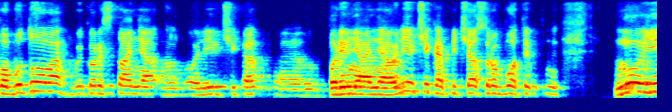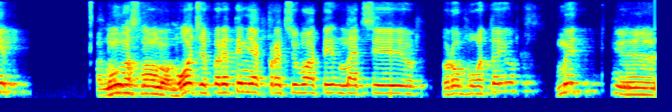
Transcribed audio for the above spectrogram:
побудова, використання е, олівчика, е, порівняння олівчика під час роботи. Ну і ну, в основному. Отже, перед тим як працювати над цією роботою, ми е,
